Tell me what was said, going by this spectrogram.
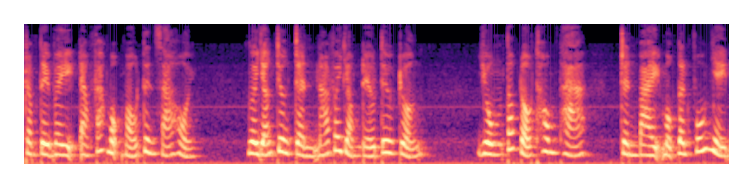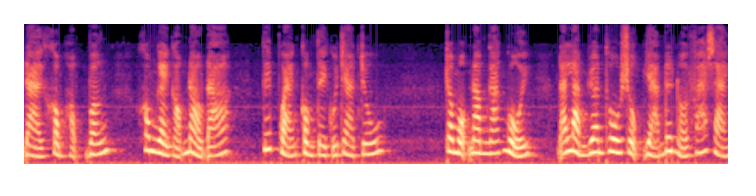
Trong tivi đang phát một mẫu tin xã hội. Người dẫn chương trình nói với giọng điệu tiêu chuẩn, dùng tốc độ thông thả, trình bày một tên phú nhị đại không học vấn, không nghề ngỗng nào đó, tiếp quản công ty của cha chú. Trong một năm ngắn ngủi, đã làm doanh thu sụt giảm đến nỗi phá sản,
